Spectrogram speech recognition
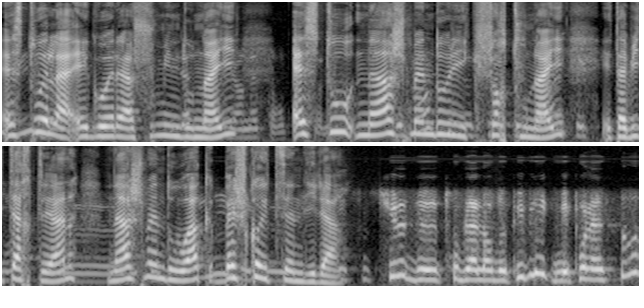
ez duela egoera asumindu nahi, ez du nahasmendurik sortu nahi, eta bitartean nahasmenduak beskoitzen dira. De trouble à l'ordre public, mais pour l'instant,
